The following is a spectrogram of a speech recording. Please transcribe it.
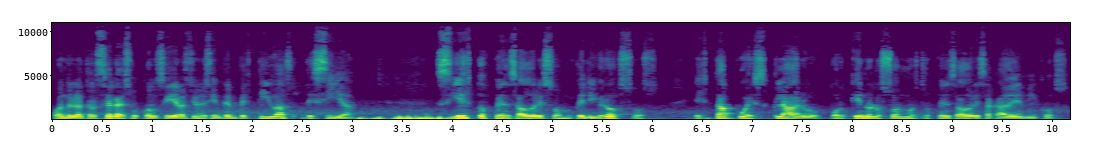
cuando la tercera de sus consideraciones intempestivas decía, si estos pensadores son peligrosos, está pues claro por qué no lo son nuestros pensadores académicos,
